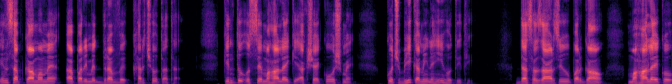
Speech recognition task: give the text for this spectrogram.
इन सब कामों में अपरिमित द्रव्य खर्च होता था। किंतु उससे महालय के अक्षय कोष में कुछ भी कमी नहीं होती थी। दस हज़ार से ऊपर गाँव महालय को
